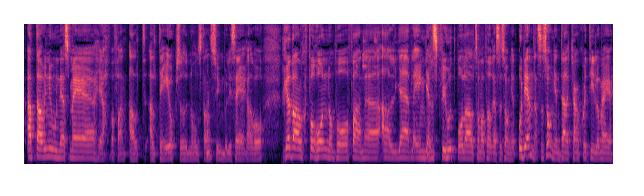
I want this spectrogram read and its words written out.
att Darwin Nunes med, ja vad fan, allt, allt det också någonstans symboliserar och revansch för honom på fan all jävla engelsk fotboll och allt som var förra säsongen. Och denna säsongen där kanske till och med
